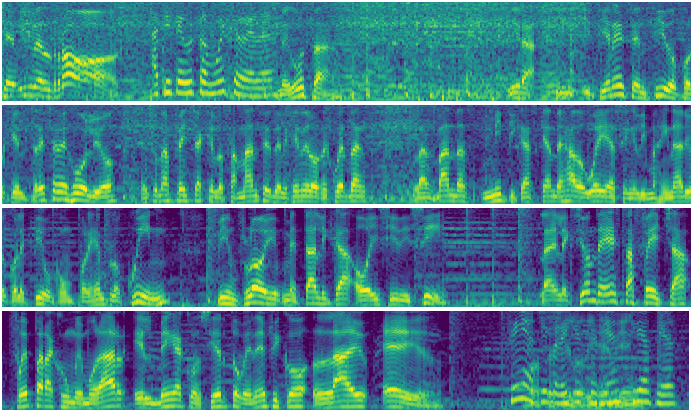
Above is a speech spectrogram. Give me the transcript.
¡Que vive el rock! A ti te gusta mucho, ¿verdad? Me gusta. Mira, y, tiene sentido porque el 13 de julio es una fecha que los amantes del género recuerdan las bandas míticas que han dejado huellas en el imaginario colectivo, como por ejemplo Queen, Pink Floyd, Metallica o ACDC. La elección de esta fecha fue para conmemorar el mega concierto benéfico Live Aid. Sí, así lo dijiste bien. sí, así es.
